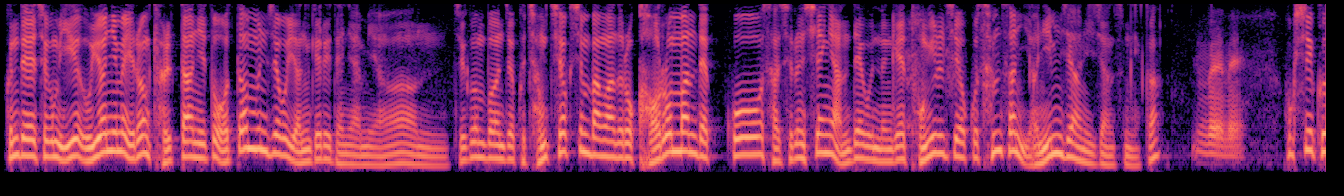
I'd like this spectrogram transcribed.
근데 지금 이 의원님의 이런 결단이 또 어떤 문제고 연결이 되냐면 지금 뭐 이제 그 정치 혁신 방안으로 거론만 됐고 사실은 시행이 안 되고 있는 게 동일 지역구 삼선 연임 제한이지 않습니까? 네네. 혹시 그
